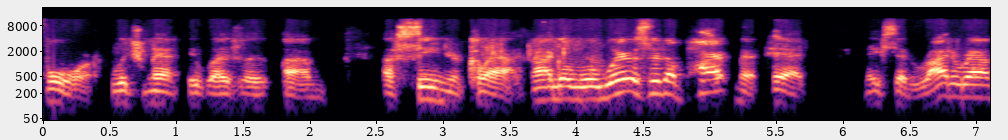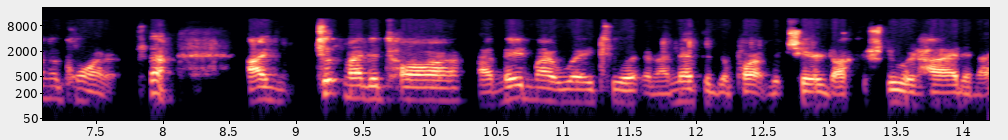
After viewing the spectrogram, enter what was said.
four, which meant it was a, um, a senior class. And I go, Well, where's the department head? And they said, Right around the corner. I took my guitar, I made my way to it, and I met the department chair, Dr. Stuart Hyde, and I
